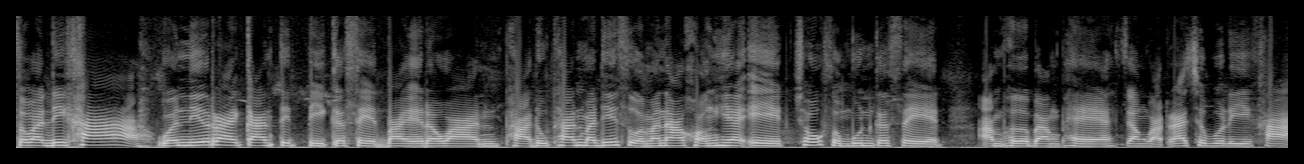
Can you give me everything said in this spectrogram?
สวัสดีค่ะ วันนี้รายการติดปีกเกษตรใบเอราวันพาทุกท่านมาที่สวนมะนาวของเฮียเอกโชคสมบูรณ์เกษตรอำเภอบางแพ จังหวัดราชบุรีค่ะ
